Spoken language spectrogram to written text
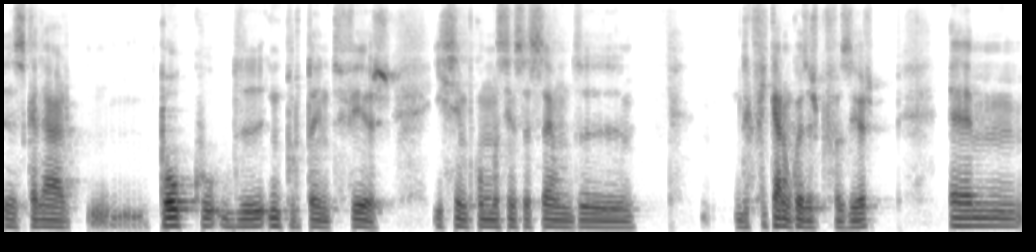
eh, se calhar pouco de importante fez e sempre com uma sensação de, de que ficaram coisas por fazer. Um,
